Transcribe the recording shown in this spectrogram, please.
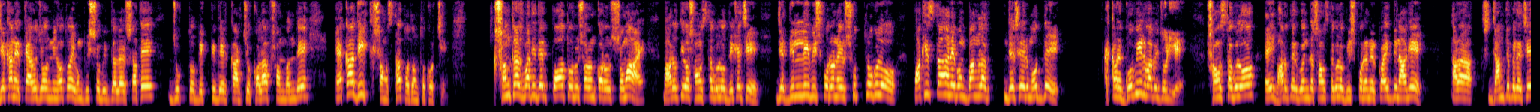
যেখানে তেরো জন নিহত এবং বিশ্ববিদ্যালয়ের সাথে যুক্ত ব্যক্তিদের কার্যকলাপ সম্বন্ধে একাধিক সংস্থা তদন্ত করছে। সন্ত্রাসবাদীদের পথ অনুসরণ করার সময় ভারতীয় সংস্থাগুলো দেখেছে যে দিল্লি বিস্ফোরণের সূত্রগুলো পাকিস্তান এবং বাংলাদেশের মধ্যে একেবারে গভীরভাবে জড়িয়ে। সংস্থাগুলো, এই ভারতের গোয়েন্দা সংস্থাগুলো বিস্ফোরণের কয়েকদিন আগে তারা জানতে পেরেছে,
